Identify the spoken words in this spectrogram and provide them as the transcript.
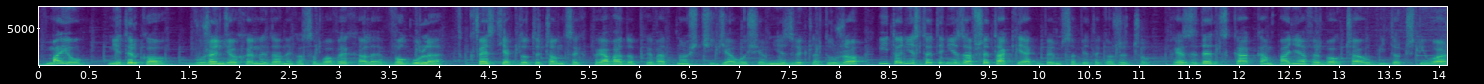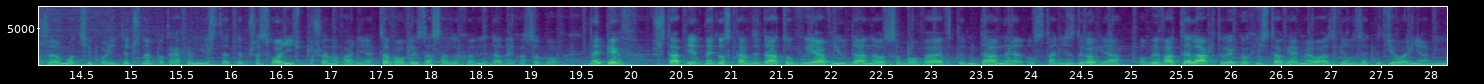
w maju nie tylko w Urzędzie Ochrony Danych Osobowych, ale w ogóle w kwestiach dotyczących prawa do prywatności działo się niezwykle dużo i to niestety nie zawsze tak, jakbym sobie tego życzył. Prezydencka kampania wyborcza uwidoczniła, że emocje polityczne potrafią niestety przesłonić poszanowanie podstawowych zasad ochrony danych osobowych. Najpierw sztab jednego z kandydatów ujawnił dane osobowe, w tym dane o stanie zdrowia, obywatela, którego historia miała związek z działaniami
